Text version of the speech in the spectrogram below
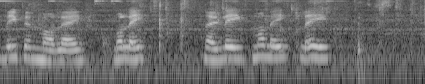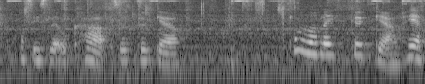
Leave him, Molly. Molly. No, leave. Molly, leave. That's his little cut. It's a good girl. Come on, Molly. Good girl. Here.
